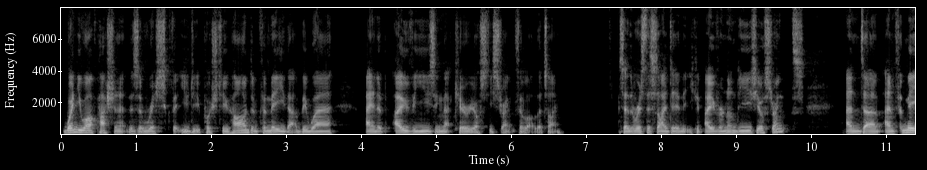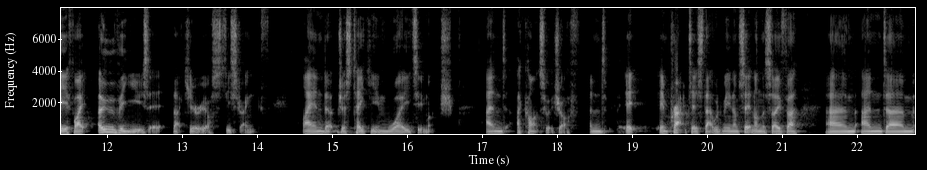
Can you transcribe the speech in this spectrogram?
when you are passionate, there's a risk that you do push too hard, and for me, that would be where I end up overusing that curiosity strength a lot of the time. So there is this idea that you can over and underuse your strengths, and um, and for me, if I overuse it, that curiosity strength, I end up just taking in way too much, and I can't switch off. And it in practice, that would mean I'm sitting on the sofa um, and um,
